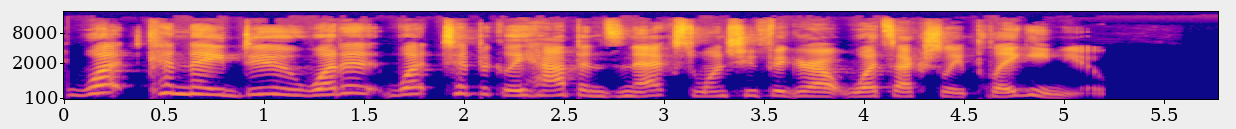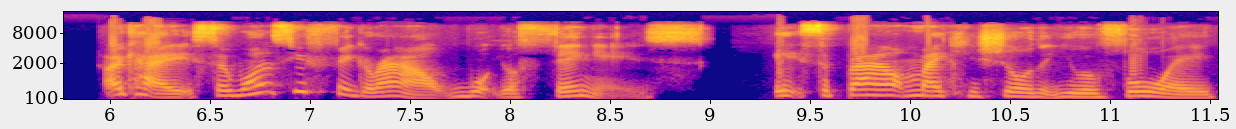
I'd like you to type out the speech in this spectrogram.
What can they do? What it, what typically happens next once you figure out what's actually plaguing you? Okay, so once you figure out what your thing is, it's about making sure that you avoid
